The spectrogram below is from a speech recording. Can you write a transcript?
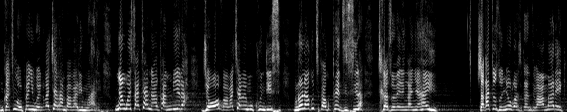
mukati meupenyu hwedu vacharamba vari mwari. Kunyange satani akamira jehovha vachave mukundisi. Munoona kuti pakupedzisira tikazoverenga nyaya iyi zvakatozonyorwa zvikanzi vaamareki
